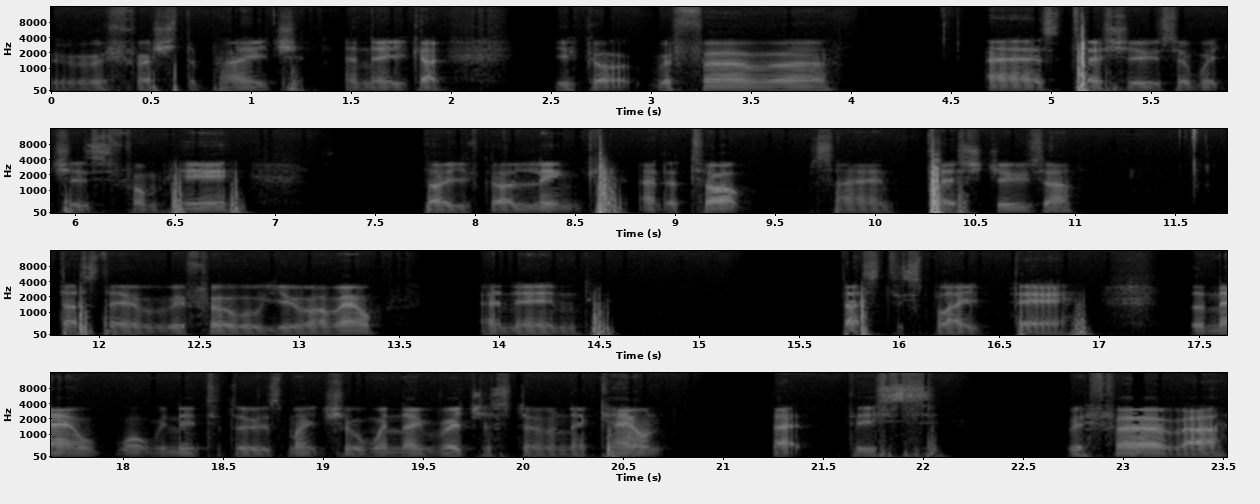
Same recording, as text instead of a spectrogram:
we refresh the page and there you go you've got referrer as test user which is from here so you've got a link at the top saying test user that's their referral URL and then that's displayed there so now what we need to do is make sure when they register an account that this referrer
